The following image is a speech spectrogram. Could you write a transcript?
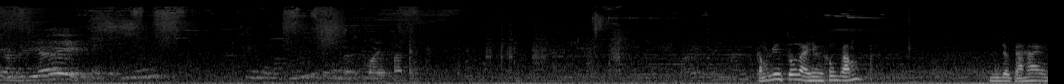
làm gì ấy quay phát Cắm cái chỗ này thì mình không cắm. Mình được cả hai.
